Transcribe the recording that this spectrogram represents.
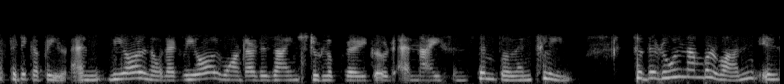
aesthetic appeal. And we all know that we all want our designs to look very good and nice and simple and clean. So the rule number one is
